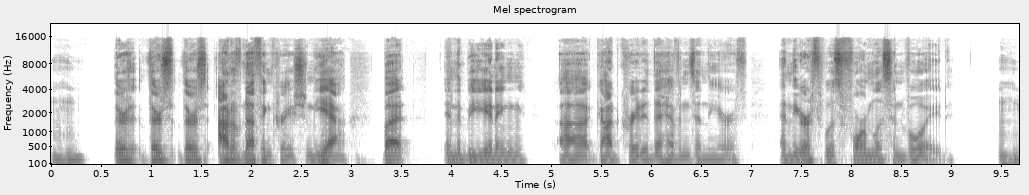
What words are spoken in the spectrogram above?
hmm There's there's there's out of nothing creation, yeah. But in the beginning, uh, God created the heavens and the earth, and the earth was formless and void. hmm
